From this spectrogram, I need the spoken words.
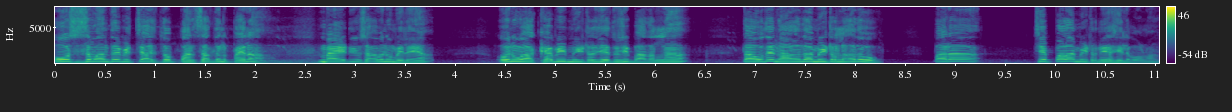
ਉਸ ਸਬੰਧ ਦੇ ਵਿੱਚ ਅੱਜ ਤੋਂ 5-7 ਦਿਨ ਪਹਿਲਾਂ ਮੈਂ ਆਈਡੀਓ ਸਾਹਿਬ ਨੂੰ ਮਿਲਿਆ। ਉਹਨੂੰ ਆਖਿਆ ਵੀ ਮੀਟਰ ਜੇ ਤੁਸੀਂ ਬਦਲਣਾ ਤਾਂ ਉਹਦੇ ਨਾਲ ਦਾ ਮੀਟਰ ਲਾ ਦਿਓ, ਪਰ ਚਿੱਪ ਵਾਲਾ ਮੀਟਰ ਨਹੀਂ ਅਸੀਂ ਲਵਾਉਣਾ।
